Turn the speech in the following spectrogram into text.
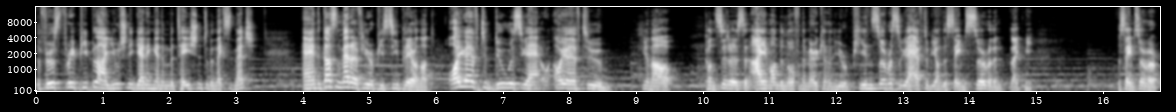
the first three people are usually getting an invitation to the next match. And it doesn't matter if you're a PC player or not. All you have to do is you all you have to, you know, consider is that I am on the North American and European server, so you have to be on the same server than like me the same server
